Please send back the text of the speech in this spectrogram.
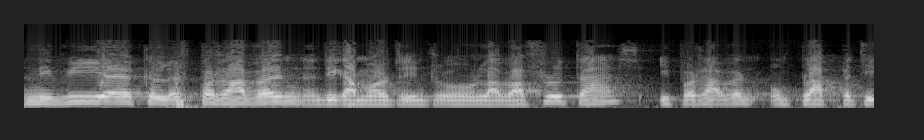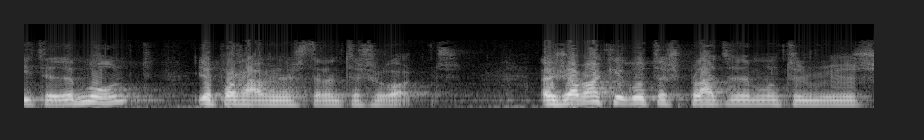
n'hi havia que les posaven, diguem dins un lavafrutàs, i posaven un plat petit a damunt i el posaven als 30 segons. Això m'ha caigut els plats damunt els,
